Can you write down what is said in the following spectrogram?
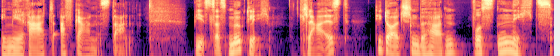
Emirat Afghanistan. Wie ist das möglich? Klar ist, die deutschen Behörden wussten nichts.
